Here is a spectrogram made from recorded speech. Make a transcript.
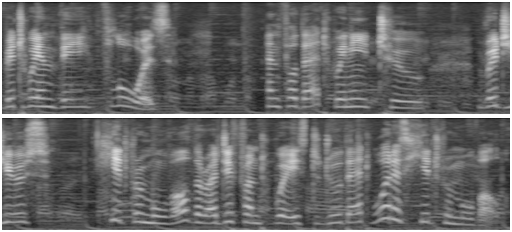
between the floors. And for that we need to reduce heat removal. There are different ways to do that. What is heat removal?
